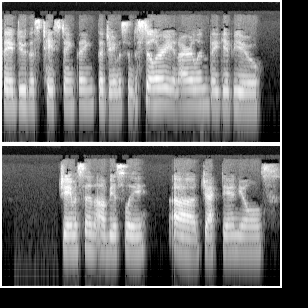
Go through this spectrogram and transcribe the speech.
they do this tasting thing, the Jameson Distillery in Ireland. They give you Jameson, obviously, uh, Jack Daniels.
